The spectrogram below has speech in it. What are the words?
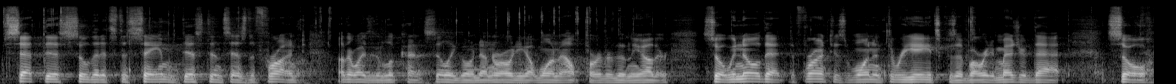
set this so that it's the same distance as the front. Otherwise it'll look kind of silly going down the road. You got one out further than the other. So we know that the front is one and three eighths because I've already measured that. So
